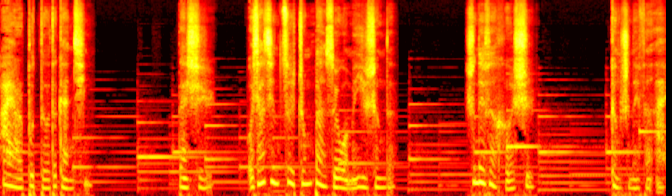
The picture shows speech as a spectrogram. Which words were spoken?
爱而不得的感情，但是，我相信最终伴随我们一生的，是那份合适，更是那份爱。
